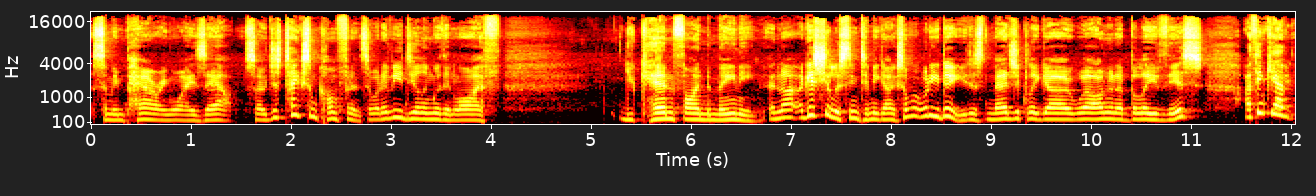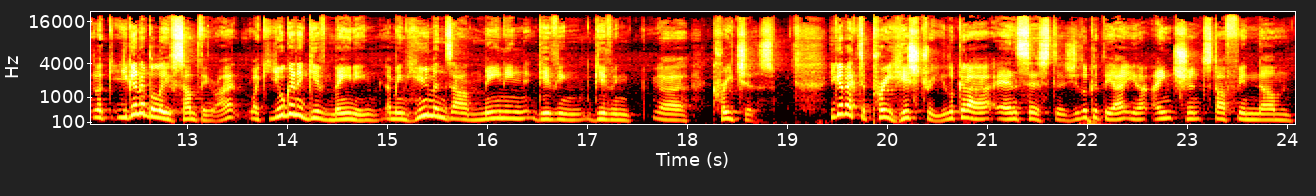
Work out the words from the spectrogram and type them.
some empowering ways out. So just take some confidence. So whatever you're dealing with in life, you can find a meaning. And I guess you're listening to me going, so what do you do? You just magically go, well, I'm going to believe this. I think you have, look, you're going to believe something, right? Like you're going to give meaning. I mean, humans are meaning giving, giving uh, creatures. You go back to prehistory. You look at our ancestors. You look at the you know ancient stuff in, um,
